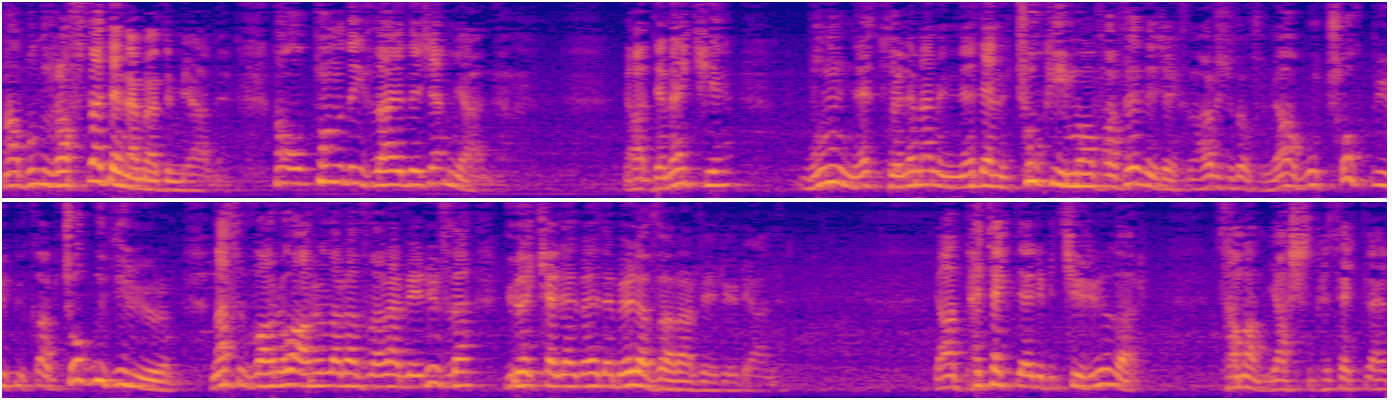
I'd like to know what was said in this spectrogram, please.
ha bunu rafta denemedim yani. Ha o konuda izah edeceğim yani. Ya demek ki bunu ne, söylememin nedeni çok iyi muhafaza edeceksin arıcıdasın. Ya bu çok büyük bir kap, çok üzülüyorum. Nasıl var o arılara zarar verirse güve kelebeğe de böyle zarar veriyor yani. Yani petekleri bitiriyorlar. Tamam yaşlı petekler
